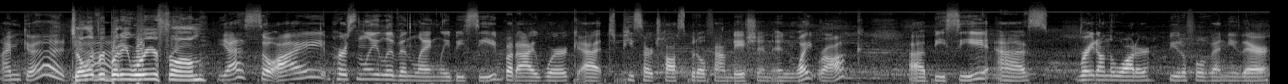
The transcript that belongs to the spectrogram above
I'm good. Tell yeah. everybody where you're from. Yes, so I personally live in Langley, BC, but I work at Peace Arch Hospital Foundation in White Rock, uh, BC, as right on the water. Beautiful venue there.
